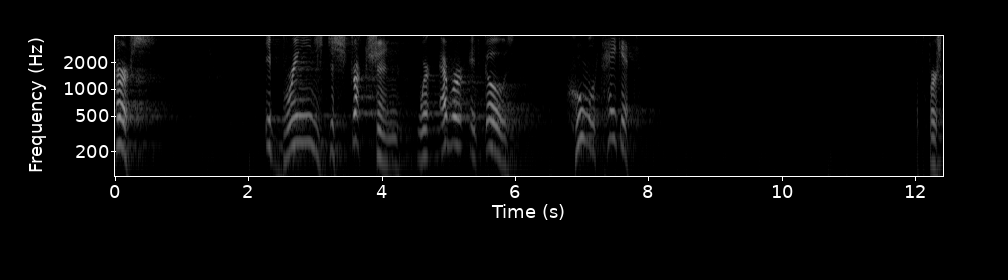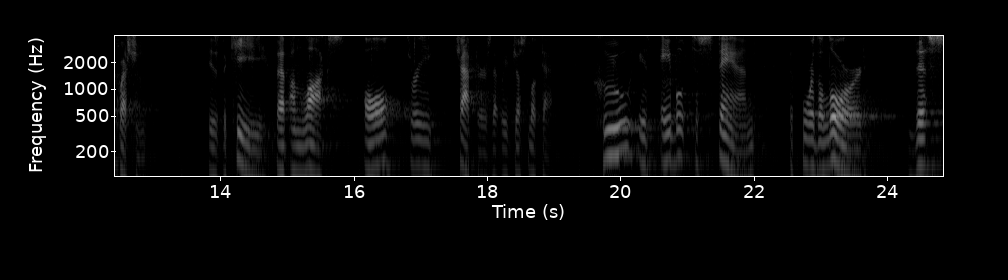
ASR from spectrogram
curse. It brings destruction wherever it goes. Who will take it? But the first question is the key that unlocks all three chapters that we've just looked at. Who is able to stand before the Lord, this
